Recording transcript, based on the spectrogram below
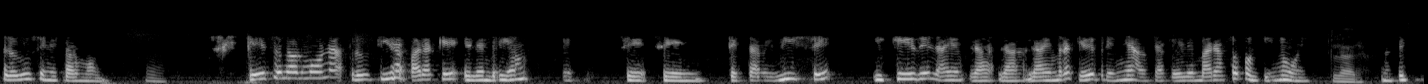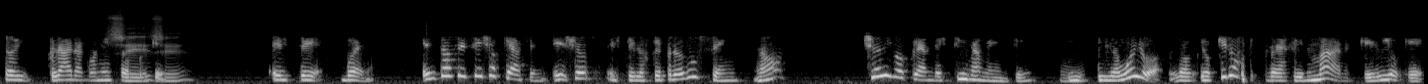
producen esta hormona, Mm. que es una hormona producida para que el embrión se, se, se estabilice y quede la, la, la hembra quede preñada, o sea, que el embarazo continúe. Claro. No sé si estoy clara con eso. Sí, porque, sí. este bueno entonces ellos qué hacen ellos este los que producen no yo digo clandestinamente Mm. y, y lo vuelvo lo, lo quiero reafirmar que digo que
